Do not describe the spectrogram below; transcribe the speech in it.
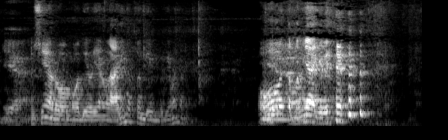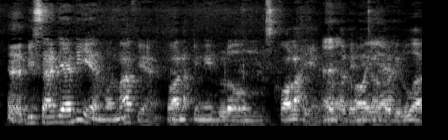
Ya. Maksudnya role model yang lain atau dia bagaimana oh Ya. temennya gitu. Bisa jadi ya mohon maaf ya. Kalau anak ini belum sekolah ya belum Eh, ada yang oh dicontoh iya. di luar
